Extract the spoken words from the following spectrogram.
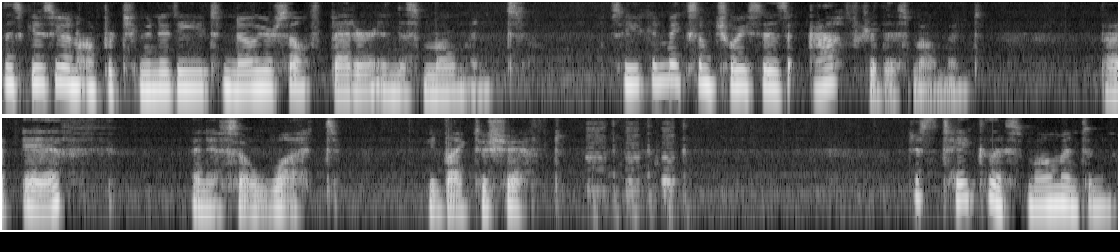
This gives you an opportunity to know yourself better in this moment. So you can make some choices after this moment about if, and if so, what you'd like to shift. Just take this moment and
